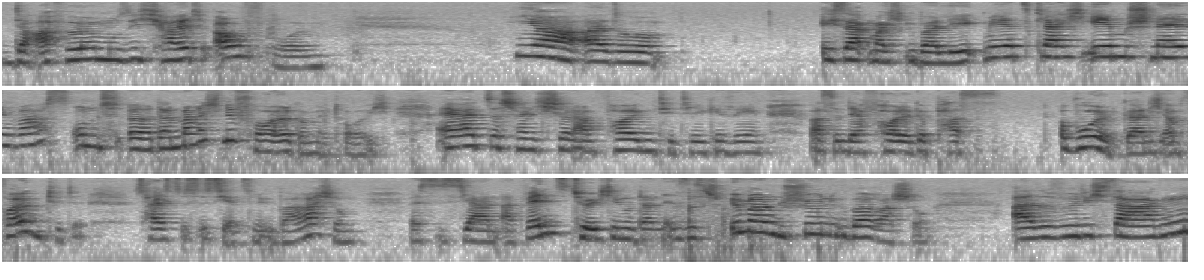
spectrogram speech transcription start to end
dafür muss ich halt aufräumen. Ja, also ich sag mal, ich überlege mir jetzt gleich eben schnell was und äh, dann mache ich eine Folge mit euch. Er hat wahrscheinlich schon am Folgentitel gesehen, was in der Folge passt. Obwohl, gar nicht am Folgentitel. Das heißt, es ist jetzt eine Überraschung. Es ist ja ein Adventstürchen und dann ist es immer eine schöne Überraschung. Also würde ich sagen,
